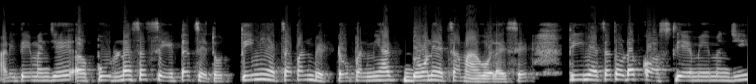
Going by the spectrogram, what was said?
आणि ते म्हणजे पूर्ण असं सेटच येतो तीन ह्याचा पण भेटतो पण मी हा दोन याचा मागवलाय सेट तीन ह्याचा थोडा कॉस्टली आहे मी म्हणजे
